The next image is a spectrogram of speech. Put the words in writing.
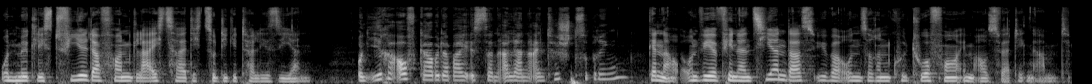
und möglichst viel davon gleichzeitig zu digitalisieren. Und Ihre Aufgabe dabei ist dann alle an einen Tisch zu bringen? Genau. Und wir finanzieren das über unseren Kulturfonds im Auswärtigen Amt.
